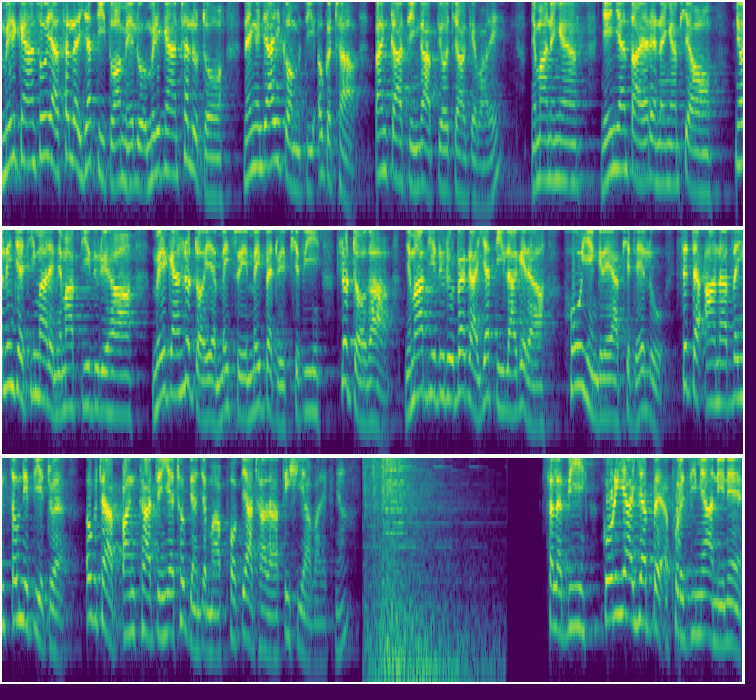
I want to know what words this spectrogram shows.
အမေရိကန်အစိုးရဆက်လက်ရပ်တည်သွားမယ်လို့အမေရိကန်အထက်လွှတ်တော်နိုင်ငံသားရေးကော်မတီဥက္ကဋ္ဌပန်ကာတင်ကပြောကြားခဲ့ပါတယ်။မြန်မာနိုင်ငံငြိမ်းချမ်းတာရတဲ့နိုင်ငံဖြစ်အောင်မျှော်လင့်ချက်ကြီးမားတဲ့မြန်မာပြည်သူတွေဟာအမေရိကန်လွှတ်တော်ရဲ့မိတ်ဆွေမိတ်ဘက်တွေဖြစ်ပြီးလွှတ်တော်ကမြန်မာပြည်သူတွေဘက်ကရပ်တည်လာခဲ့တာဟိုးရင်ကလေးအဖြစ်တယ်လို့စစ်တပ်အာဏာသိမ်း၃နှစ်ပြည့်အတွက်ဥက္ကဋ္ဌပန်ကာတင်ရဲ့ထုတ်ပြန်ချက်မှာဖော်ပြထားတာသိရှိရပါတယ်ခင်ဗျာ။ ဆက်လက်ပြီးကိုရီးယားရပ်ဘက်အဖွဲ့အစည်းများအနေနဲ့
